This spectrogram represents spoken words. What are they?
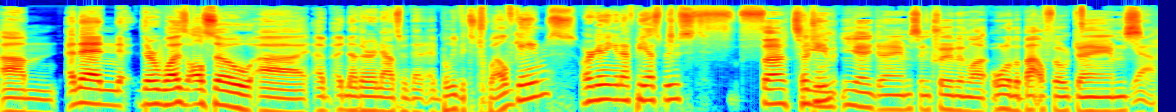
Um, and then there was also uh a, another announcement that I believe it's twelve games are getting an FPS boost. 13, 13? EA games, including like all of the Battlefield games. Yeah,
